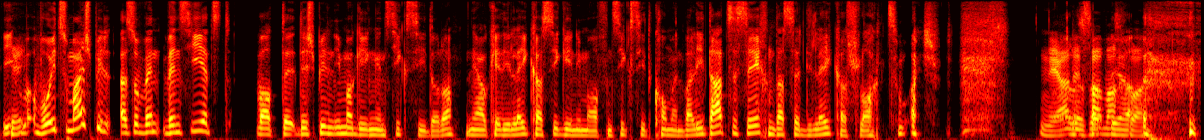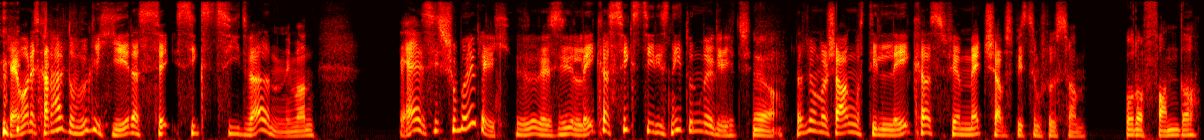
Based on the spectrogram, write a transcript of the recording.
ich, Ja. wo ich zum Beispiel, also wenn, wenn sie jetzt, warte, die spielen immer gegen den Six Seed, oder? Ja, okay, die Lakers, sie gehen immer auf den Six Seed kommen, weil ich dazu sehen, dass sie die Lakers schlagen, zum Beispiel. Ja, das Also, war machbar. Ja, ich meine, es kann halt doch wirklich jeder Sixth Seed werden. Ich meine, ja, es ist schon möglich. Das Lakers Sixth Seed ist nicht unmöglich. Ja. Lass mich mal schauen, was die Lakers für Matchups bis zum Schluss haben. Oder Thunder.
